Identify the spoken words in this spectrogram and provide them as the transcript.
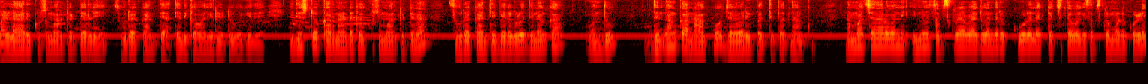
ಬಳ್ಳಾರಿ ಕೃಷಿ ಮಾರುಕಟ್ಟೆಯಲ್ಲಿ ಸೂರ್ಯಕಾಂತಿ ಅತ್ಯಧಿಕವಾಗಿ ರೇಟಿಗೆ ಹೋಗಿದೆ. ಇದಿಷ್ಟು ಕರ್ನಾಟಕ ಕೃಷಿ ಮಾರುಕಟ್ಟೆನ ಸೂರ್ಯಕಾಂತಿ ಬೆಲೆಗಳು ದಿನಾಂಕ ಒಂದು, ದಿನಾಂಕ ನಾಲ್ಕು, ಜನವರಿ ಇಪ್ಪತ್ತಿಪ್ಪತ್ನಾಲ್ಕು ನಮ್ಮ ಚಾನಲ್ವನ್ನು ಇನ್ನೂ ಸಬ್ಸ್ಕ್ರೈಬ್ ಆಗಿಲ್ಲ ಅಂದರೆ ಕೂಡಲೇ ಖಚಿತವಾಗಿ ಸಬ್ಸ್ಕ್ರೈಬ್ ಮಾಡಿಕೊಳ್ಳಿ.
